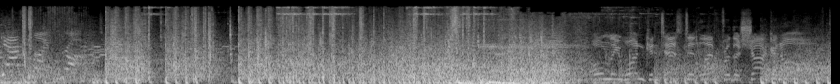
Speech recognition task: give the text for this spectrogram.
Gas line dropped! Only one contestant left for the shock and awe.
